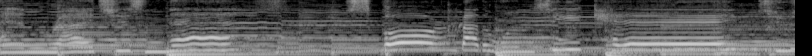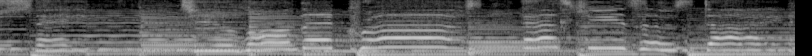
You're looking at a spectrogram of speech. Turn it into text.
and righteousness, scorned by the ones he came to save, till on that cross, as Jesus died,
